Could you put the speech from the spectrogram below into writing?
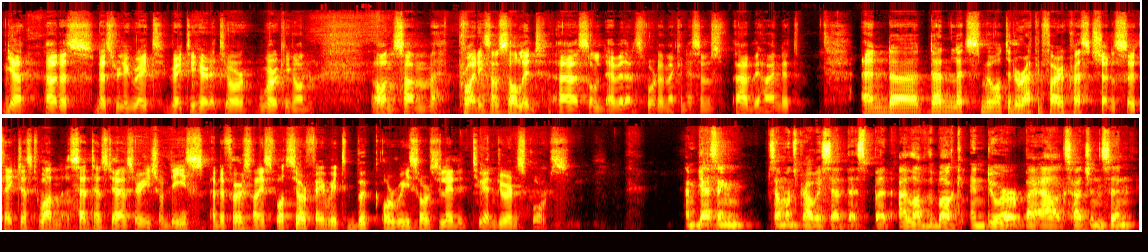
Yeah no, that's that's really great. Great to hear that you're working on on some providing some solid uh, solid evidence for the mechanisms uh, behind it. And uh, then let's move on to the rapid fire questions. So take just one sentence to answer each of these. And the first one is what's your favorite book or resource related to endurance sports? I'm guessing someone's probably said this but i love the book endure by alex hutchinson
